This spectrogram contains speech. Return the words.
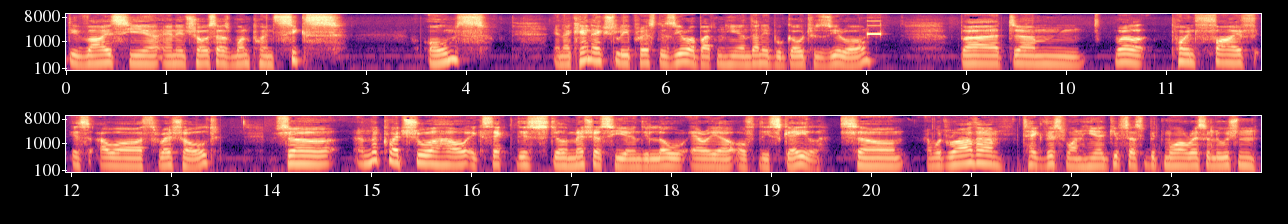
device here and it shows us 1.6 ohms and I can actually press the zero button here and then it will go to zero. But um, well 0.5 is our threshold. So I'm not quite sure how exact this still measures here in the low area of the scale. So I would rather take this one here. It gives us a bit more resolution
